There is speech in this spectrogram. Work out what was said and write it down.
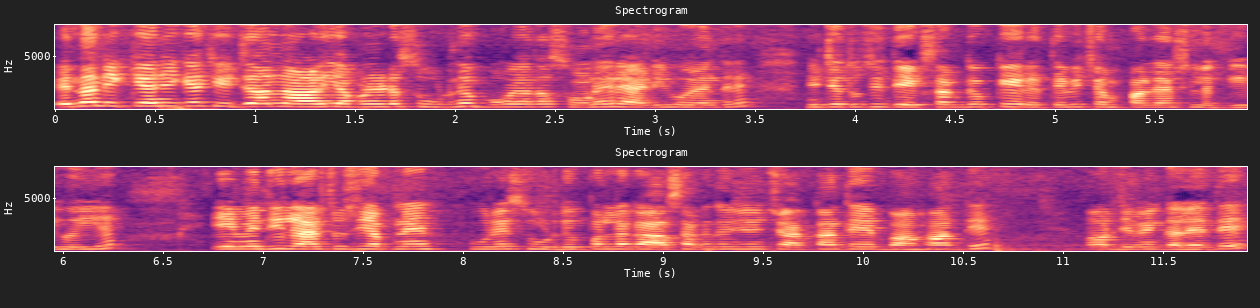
ਇਹਨਾਂ ਨਿੱਕੀਆਂ ਨਿੱਕੀਆਂ ਚੀਜ਼ਾਂ ਨਾਲ ਹੀ ਆਪਣੇ ਜਿਹੜੇ ਸੂਟ ਨੇ, ਬਹੁਤ ਜ਼ਿਆਦਾ ਸੋਹਣੇ ਰੈਡੀ ਹੋ ਜਾਂਦੇ ਨੇ। ਨੀਚੇ ਤੁਸੀਂ ਦੇਖ ਸਕਦੇ ਹੋ, ਘੇਰੇ ਤੇ ਵੀ ਚੰਪਾ ਲੈਸ਼ ਲੱਗੀ ਹੋਈ ਹੈ। ਇਵੇਂ ਦੀ ਲੈਸ਼ ਤੁਸੀਂ ਆਪਣੇ ਪੂਰੇ ਸੂਟ ਦੇ ਉੱਪਰ ਲਗਾ ਸਕਦੇ ਹੋ, ਜਿਵੇਂ ਚਾਕਾਂ ਤੇ, ਬਾਹਾਂ ਤੇ ਔਰ ਜਿਵੇਂ ਗਲੇ ਤੇ।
